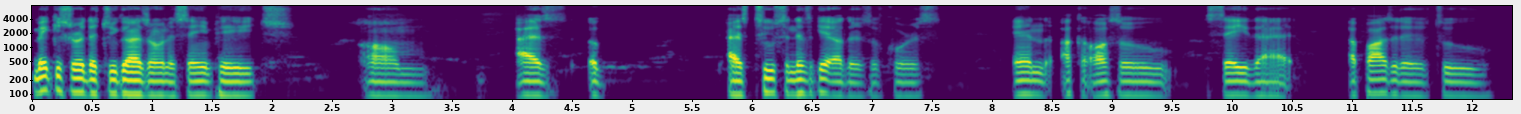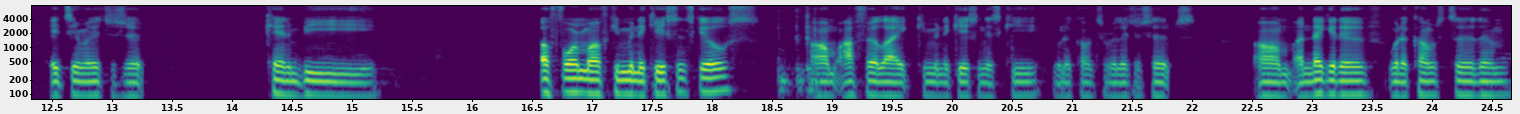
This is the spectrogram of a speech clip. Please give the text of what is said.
making sure that you guys are on the same page, um, as a, as two significant others, of course, and I can also say that a positive to a teen relationship can be a form of communication skills. Um, I feel like communication is key when it comes to relationships. Um, a negative when it comes to them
